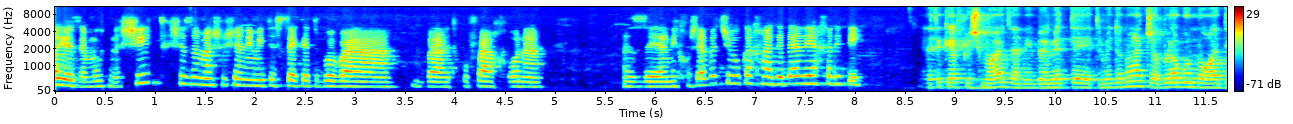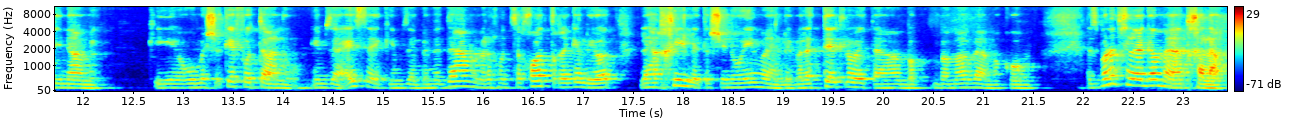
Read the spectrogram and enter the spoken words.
על יזמות נשית, שזה משהו שאני מתעסקת בו בתקופה האחרונה. אז אה, אני חושבת שהוא ככה גדל יחד איתי. איזה כיף לשמוע את זה. אני באמת אה, תמיד אומרת שהבלוג הוא נורא דינמי, כי הוא משקף אותנו, אם זה העסק, אם זה הבן אדם, ואנחנו צריכות רגע להיות, להכיל את השינויים האלה ולתת לו את הבמה והמקום. אז בואו נתחיל רגע מההתחלה.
